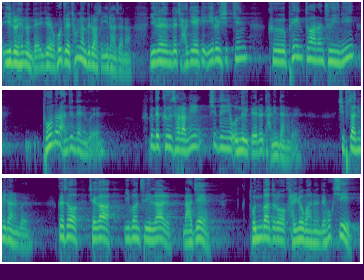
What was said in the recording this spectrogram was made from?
일을 했는데 이제 호주에 청년들이 와서 일하잖아. 일을 했는데 자기에게 일을 시킨 그 페인트 하는 주인이 돈을 안 준다는 거예요. 근데 그 사람이 시드니 온누리교회를 다닌다는 거예요. 집사님이라는 거예요. 그래서 제가 이번 주일날 낮에 돈 받으러 가려고 하는데 혹시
